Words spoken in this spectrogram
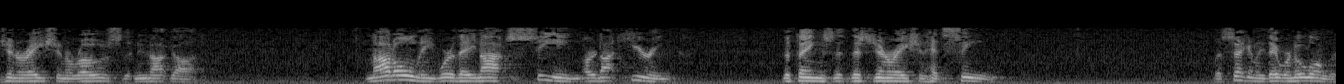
generation arose that knew not God. Not only were they not seeing or not hearing the things that this generation had seen, but secondly, they were no longer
